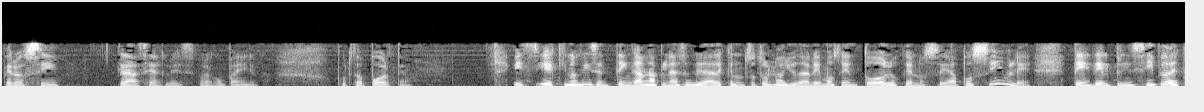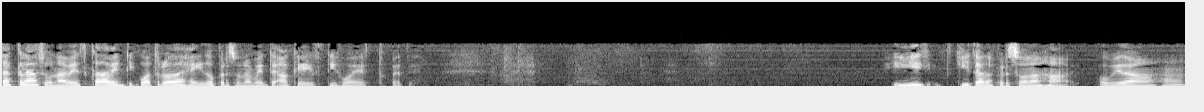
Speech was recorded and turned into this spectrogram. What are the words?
Pero sí, gracias Luis por acompañarnos, por tu aporte. Y, aquí nos dicen, tengan la plena seguridad de que nosotros los ayudaremos en todo lo que nos sea posible. Desde el principio de esta clase, una vez cada 24 horas he ido personalmente, ah, ok, él dijo esto. Y quita a las personas, hubiera,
